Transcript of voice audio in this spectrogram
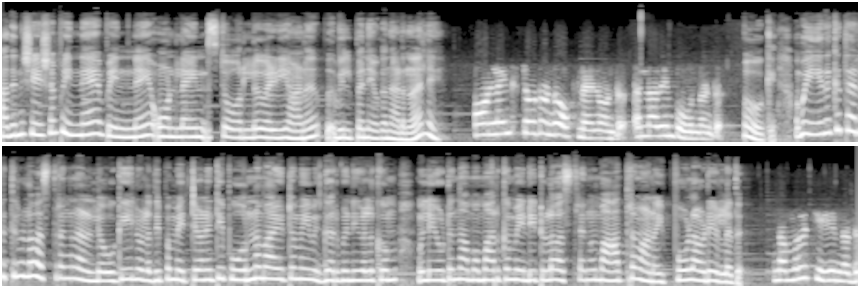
അതിനുശേഷം പിന്നെ പിന്നെ ഓൺലൈൻ സ്റ്റോറിൽ വഴിയാണ് വിൽപ്പനയൊക്കെ നടന്നത് അല്ലേ? ഓൺലൈൻ സ്റ്റോറും ഉണ്ട് ഓഫ്ലൈനും ഉണ്ട്. എല്ലാതെയും പോകുന്നുണ്ട്. ഓക്കെ. അപ്പൊ ഏതൊക്കെ തരത്തിലുള്ള വസ്ത്രങ്ങളാണ് ലോകയിലുള്ളത്? ഇപ്പൊ മെറ്റേണിറ്റി പൂർണമായിട്ടും ഈ ഗർഭിണികൾക്കും മുലയൂട്ടുന്ന അമ്മമാർക്കും വേണ്ടിയിട്ടുള്ള വസ്ത്രങ്ങൾ മാത്രമാണോ ഇപ്പോൾ അവിടെ ഉള്ളത്? നമ്മൾ ചെയ്യുന്നത്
